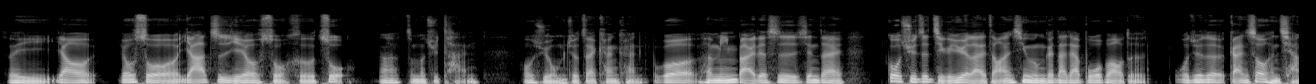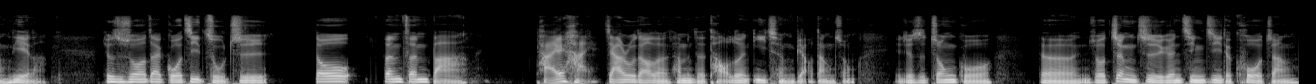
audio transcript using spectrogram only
所以要有所压制，也有所合作。那怎么去谈？后续我们就再看看。不过很明白的是，现在过去这几个月来，早安新闻跟大家播报的。我觉得感受很强烈啦，就是说，在国际组织都纷纷把台海加入到了他们的讨论议程表当中，也就是中国的你说政治跟经济的扩张，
